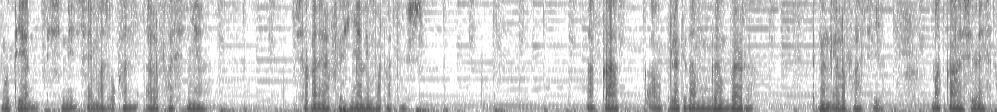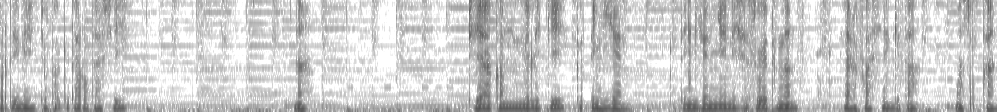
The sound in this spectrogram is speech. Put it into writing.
Kemudian di sini saya masukkan elevasinya. Misalkan elevasinya 500 maka apabila kita menggambar dengan elevasi maka hasilnya seperti ini. Coba kita rotasi. Nah dia akan memiliki ketinggian. Ketinggiannya ini sesuai dengan elevasi yang kita masukkan.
